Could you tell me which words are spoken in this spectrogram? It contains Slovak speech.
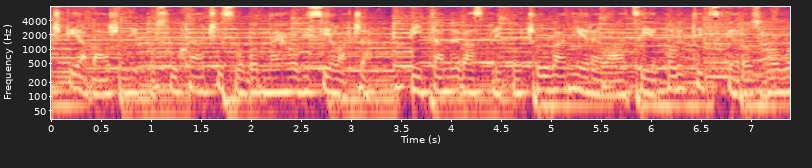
poslucháčky a vážení poslucháči Slobodného vysielača. Vítame vás pri počúvaní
